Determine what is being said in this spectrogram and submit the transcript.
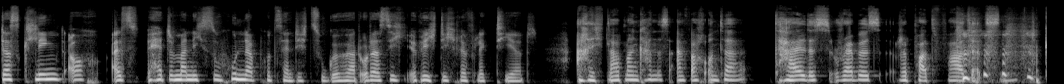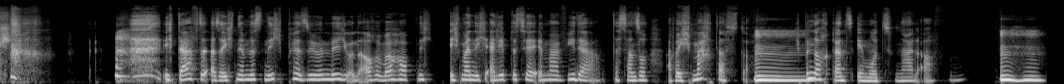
das klingt auch, als hätte man nicht so hundertprozentig zugehört oder sich richtig reflektiert. Ach, ich glaube, man kann das einfach unter Teil des Rebels Repertoire setzen. okay. ich darf, also ich nehme das nicht persönlich und auch überhaupt nicht. Ich meine, ich erlebe das ja immer wieder, dass dann so, aber ich mache das doch. Mm. Ich bin doch ganz emotional offen. Mhm.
